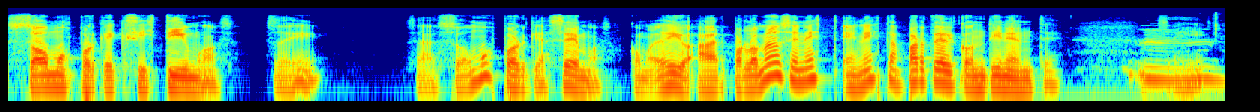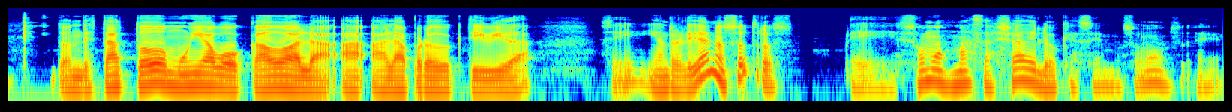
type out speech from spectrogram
somos porque existimos, ¿sí? O sea, somos porque hacemos. Como les digo, a ver, por lo menos en, est- en esta parte del continente, Mm, donde está todo muy abocado a la, a, a la productividad, ¿sí? Y en realidad nosotros eh, somos más allá de lo que hacemos, somos, eh,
